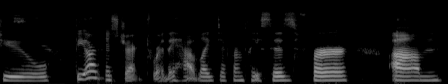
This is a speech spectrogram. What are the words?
to the Art District where they have like different places for um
